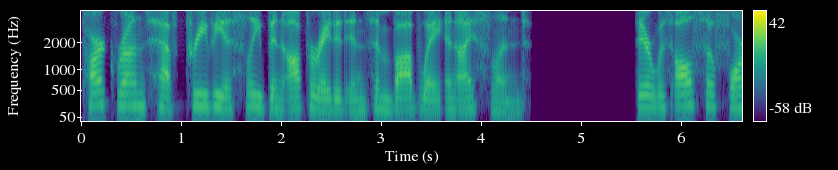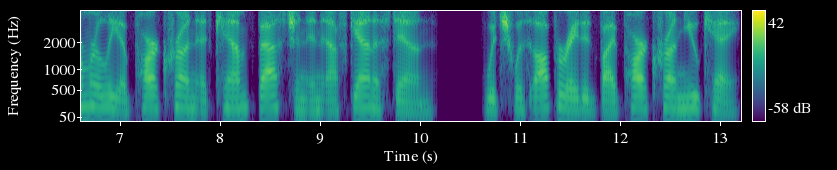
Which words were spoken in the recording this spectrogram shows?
Park runs have previously been operated in Zimbabwe and Iceland. There was also formerly a park run at Camp Bastion in Afghanistan, which was operated by Parkrun UK.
